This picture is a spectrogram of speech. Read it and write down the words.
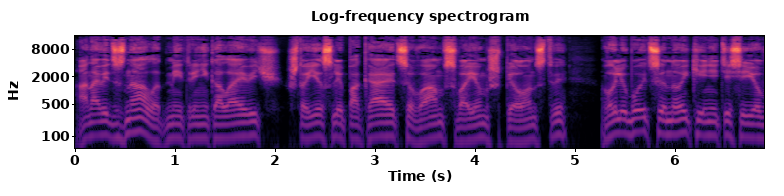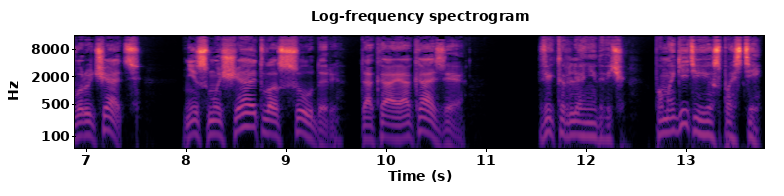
«Она ведь знала, Дмитрий Николаевич, что если покаяться вам в своем шпионстве, вы любой ценой кинетесь ее выручать. Не смущает вас, сударь, такая оказия?» «Виктор Леонидович, помогите ее спасти»,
